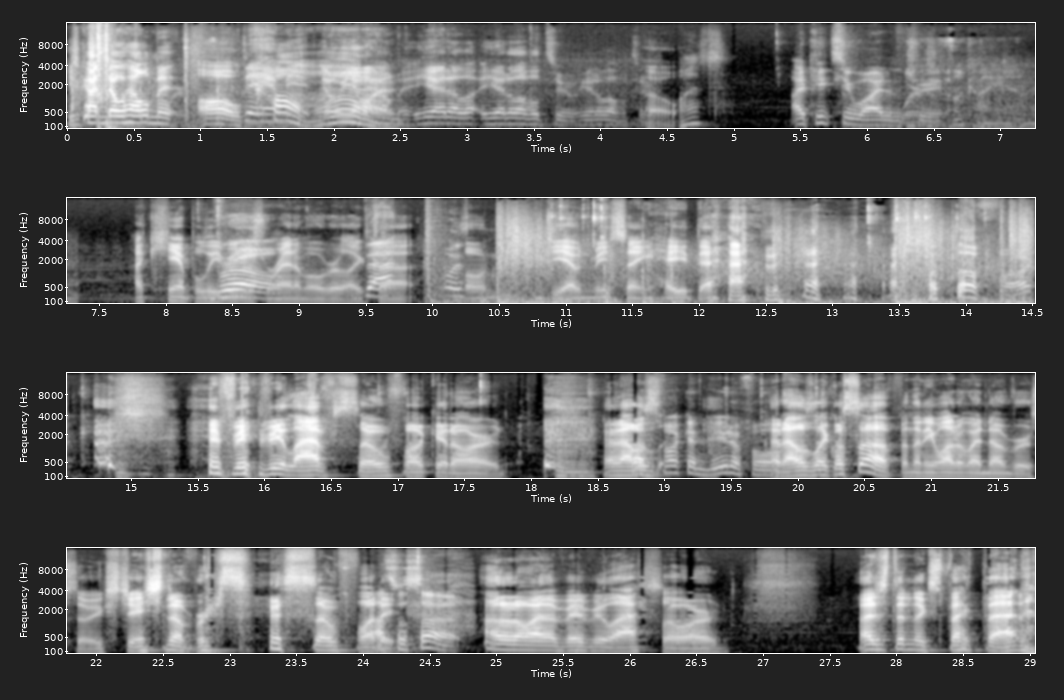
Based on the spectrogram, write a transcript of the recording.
He's got no helmet. Oh, Damn come it. No, he had a on. helmet. He had a he had a level two. He had a level two. Oh, what? I peeked too wide of the Where tree. the fuck I can't believe you just ran him over like that. that was- DM'd me saying, "Hey, Dad." What the fuck? it made me laugh so fucking hard. And I That was was fucking beautiful. and I was like, "What's up?" And then he wanted my number, so we exchanged numbers. it's so funny. That's what's up. I don't know why that made me laugh so hard. I just didn't expect that.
